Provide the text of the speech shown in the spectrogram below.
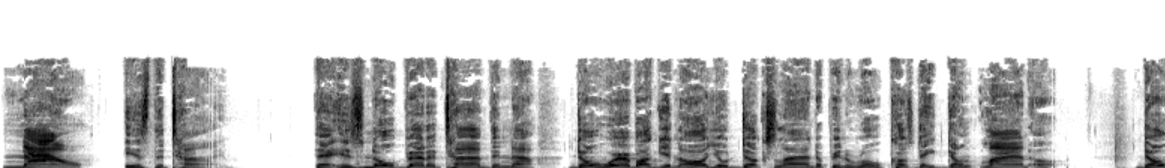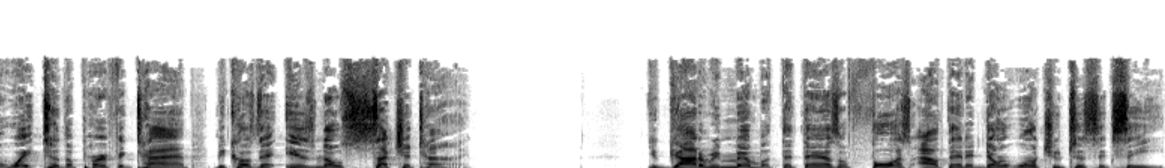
Now is the time. There is no better time than now. Don't worry about getting all your ducks lined up in a row because they don't line up. Don't wait till the perfect time because there is no such a time. You got to remember that there's a force out there that don't want you to succeed.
